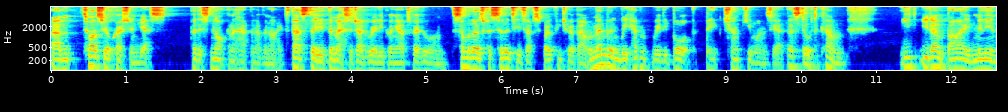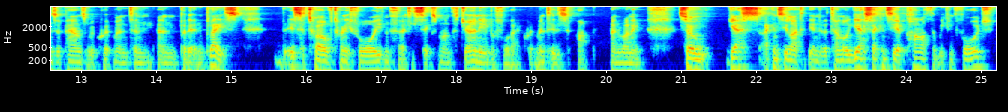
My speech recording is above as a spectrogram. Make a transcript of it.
Um, to answer your question, yes, but it's not going to happen overnight. That's the the message I'd really bring out to everyone. Some of those facilities I've spoken to you about, remembering we haven't really bought the big chunky ones yet. They're still to come. You, you don't buy millions of pounds of equipment and, and put it in place. It's a 12, 24, even 36 month journey before that equipment is up and running. So, yes, I can see light at the end of the tunnel. Yes, I can see a path that we can forge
